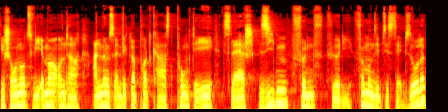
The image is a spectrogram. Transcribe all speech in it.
Die Show Notes wie immer unter anwendungsentwicklerpodcast.de slash 75 für die 75. Episode.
